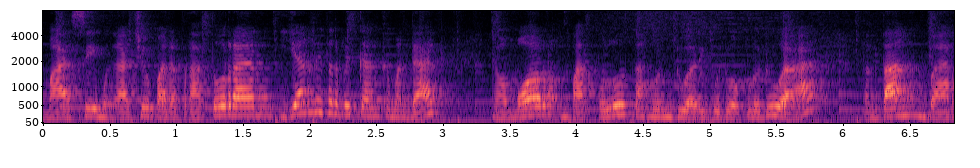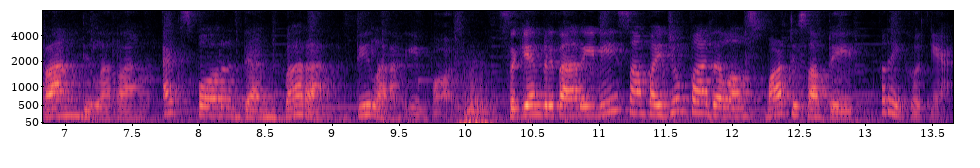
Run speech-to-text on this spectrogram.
masih mengacu pada peraturan yang diterbitkan Kemendak nomor 40 tahun 2022 tentang barang dilarang ekspor dan barang dilarang impor. Sekian berita hari ini, sampai jumpa dalam Smart Update berikutnya.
